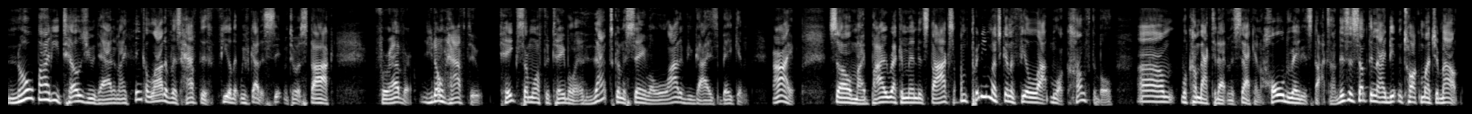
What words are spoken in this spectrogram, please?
Nobody tells you that. And I think a lot of us have to feel that we've got to sit into a stock forever. You don't have to take some off the table, and that's going to save a lot of you guys bacon. All right. So, my buy recommended stocks, I'm pretty much going to feel a lot more comfortable. Um, we'll come back to that in a second. Hold rated stocks. Now, this is something I didn't talk much about.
